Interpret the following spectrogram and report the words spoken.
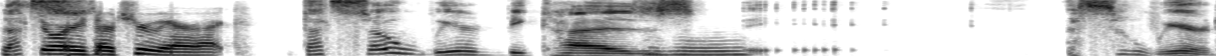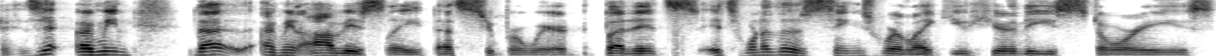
The stories are true, Eric. that's so weird because Mhm. that's so weird is it i mean that i mean obviously that's super weird but it's it's one of those things where like you hear these stories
